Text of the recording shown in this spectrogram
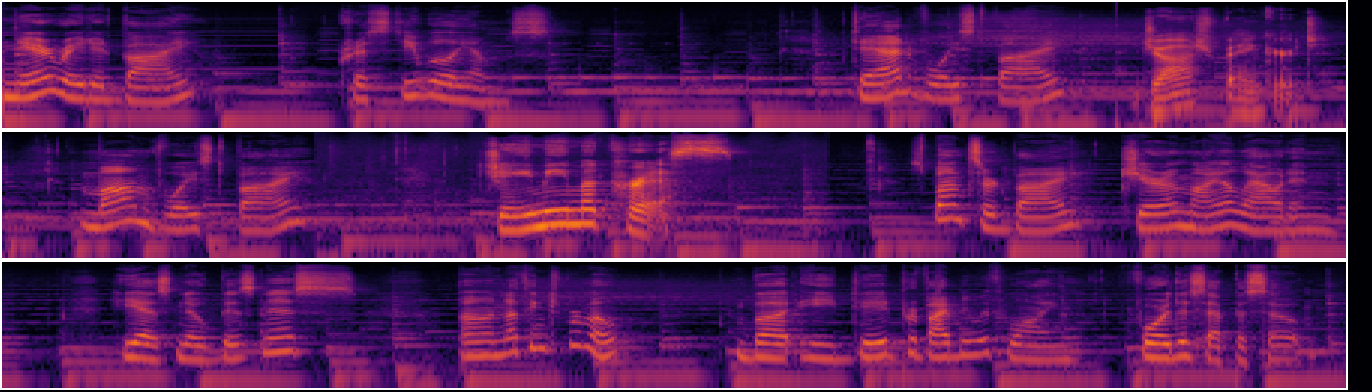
Narrated by Christy Williams. Dad voiced by Josh Bankert. Mom voiced by Jamie McChris. Sponsored by Jeremiah Loudon. He has no business, uh, nothing to promote, but he did provide me with wine for this episode.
